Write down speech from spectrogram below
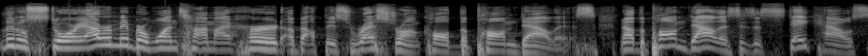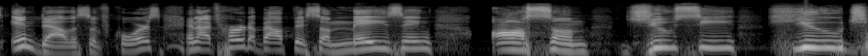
little story. I remember one time I heard about this restaurant called the Palm Dallas. Now, the Palm Dallas is a steakhouse in Dallas, of course, and I've heard about this amazing, awesome, juicy, huge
